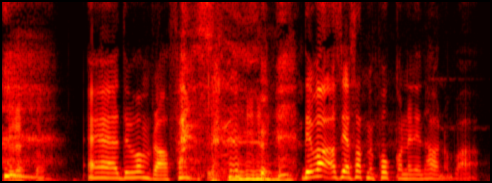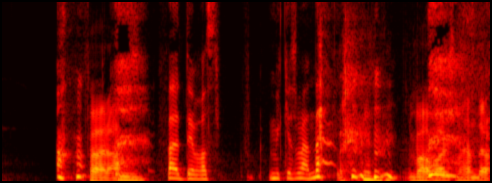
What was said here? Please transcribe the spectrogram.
Berätta. eh, det var en bra fest. det var, alltså jag satt med popcornen i ett hörn och bara, För att, för att det var s- mycket som hände. vad var det som hände då?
